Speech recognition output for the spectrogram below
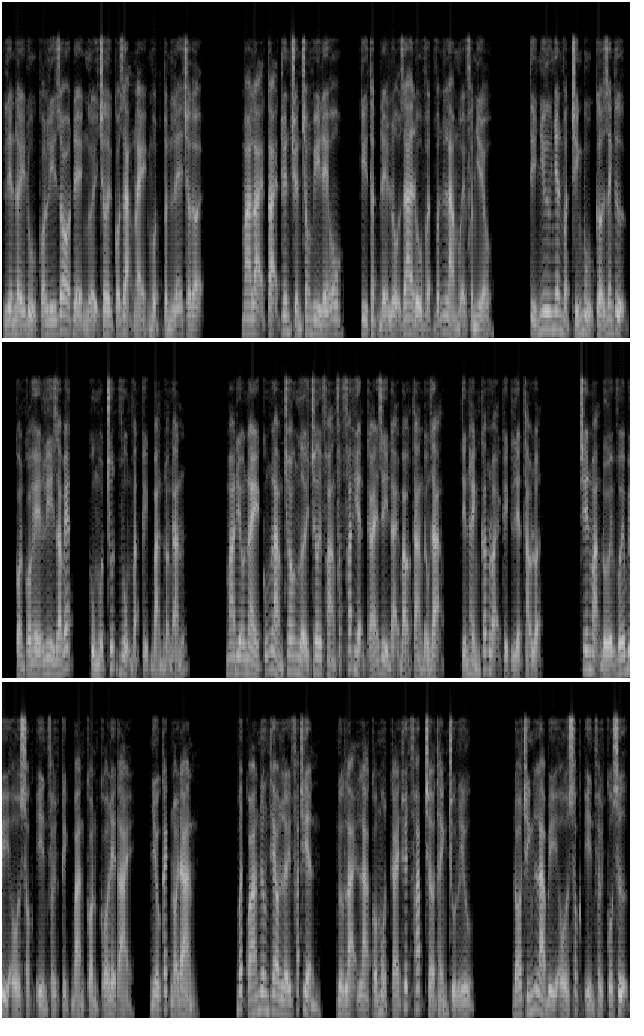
liền đầy đủ có lý do để người chơi có dạng này một tuần lễ chờ đợi. Mà lại tại tuyên truyền trong video, kỳ thật để lộ ra đồ vật vẫn là mười phần nhiều. Tỷ như nhân vật chính bù cờ danh tự, còn có elizabeth, cùng một chút vụn vặt kịch bản đoạn ngắn. Mà điều này cũng làm cho người chơi phảng phất phát hiện cái gì đại bảo tàng đồng dạng, tiến hành các loại kịch liệt thảo luận. Trên mạng đối với bị ổ sọc in phật kịch bản còn có đề tài, nhiều cách nói đàn. Bất quá nương theo lấy phát triển, ngược lại là có một cái thuyết pháp trở thành chủ lưu. Đó chính là bị ổ sọc in phật cố sự,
